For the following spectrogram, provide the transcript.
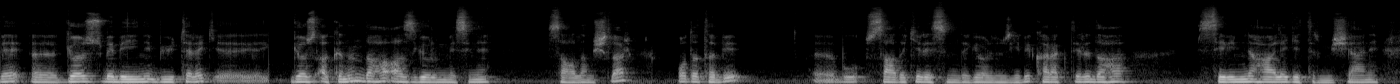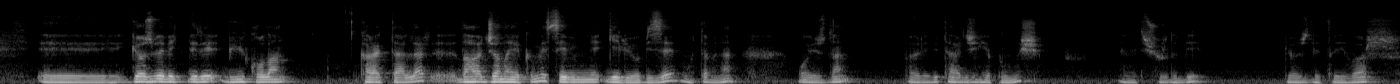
ve göz bebeğini büyüterek göz akının daha az görünmesini sağlamışlar. O da tabi e, bu sağdaki resimde gördüğünüz gibi karakteri daha sevimli hale getirmiş. Yani e, göz bebekleri büyük olan karakterler e, daha cana yakın ve sevimli geliyor bize muhtemelen. O yüzden öyle bir tercih yapılmış. Evet şurada bir göz detayı var.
